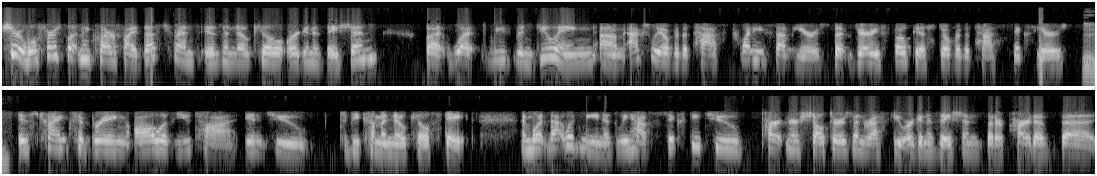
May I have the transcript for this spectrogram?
Sure. Well, first, let me clarify Best Friends is a no kill organization. But what we've been doing, um, actually over the past 20 some years, but very focused over the past six years, mm. is trying to bring all of Utah into to become a no kill state. And what that would mean is we have 62 partner shelters and rescue organizations that are part of the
